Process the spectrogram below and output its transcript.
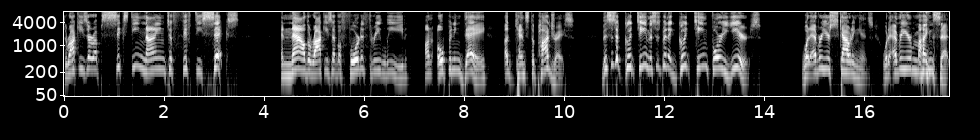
the Rockies are up 69 to 56. And now the Rockies have a 4 to 3 lead on opening day against the Padres. This is a good team. This has been a good team for years whatever your scouting is, whatever your mindset,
